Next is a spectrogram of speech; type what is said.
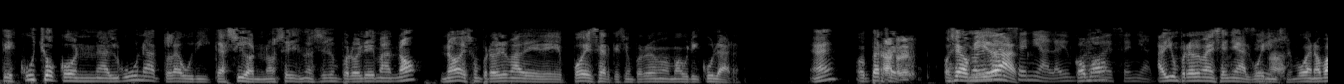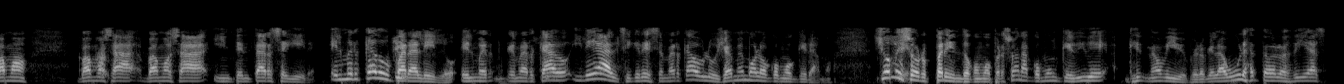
Te escucho con alguna claudicación, no sé, no sé si es un problema, no, no, es un problema de, puede ser que sea un problema auricular. ¿Eh? perfecto. O sea, mi edad. hay un problema de señal. Hay un problema de señal, buenísimo. Bueno, vamos, vamos a, vamos a intentar seguir. El mercado paralelo, el, mercado ilegal, si querés, el mercado blue, llamémoslo como queramos. Yo me sorprendo como persona común que vive, que no vive, pero que labura todos los días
